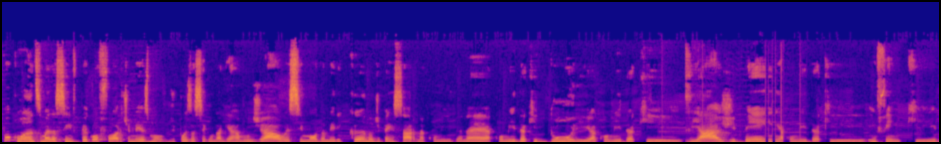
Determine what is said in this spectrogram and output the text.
pouco antes, mas assim, pegou forte mesmo depois da Segunda Guerra Mundial, esse modo americano de pensar na comida, né, a comida comida que dure, a comida que viaje bem, a comida que, enfim, que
